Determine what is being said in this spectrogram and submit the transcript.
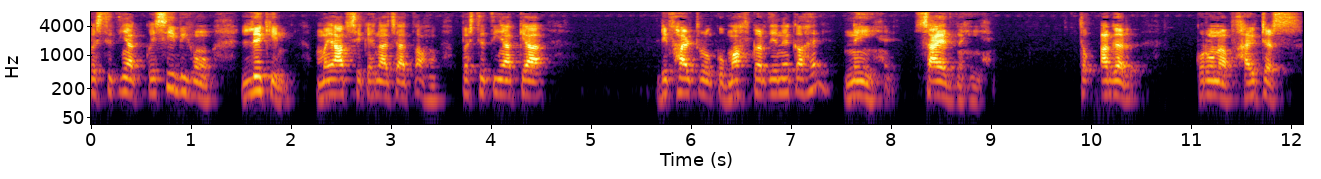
परिस्थितियाँ कैसी भी हों, लेकिन मैं आपसे कहना चाहता हूँ, परिस्थितियाँ क्या डिफॉल्टरों को माफ़ कर देने का है? नहीं है। शायद नहीं है। तो अगर कोरोना फाइटर्स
